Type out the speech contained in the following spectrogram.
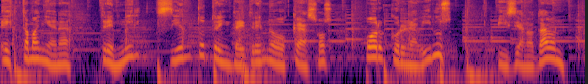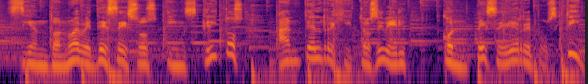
esta mañana 3.133 nuevos casos por coronavirus y se anotaron 109 decesos inscritos ante el registro civil con PCR positivo.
